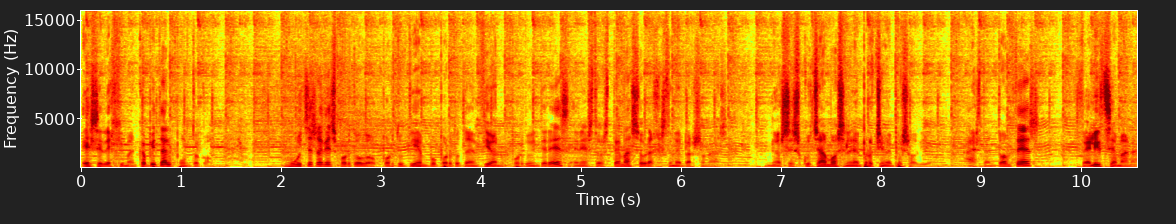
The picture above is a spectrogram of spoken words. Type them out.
sdhumancapital.com. Muchas gracias por todo, por tu tiempo, por tu atención, por tu interés en estos temas sobre gestión de personas. Nos escuchamos en el próximo episodio. Hasta entonces, feliz semana.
